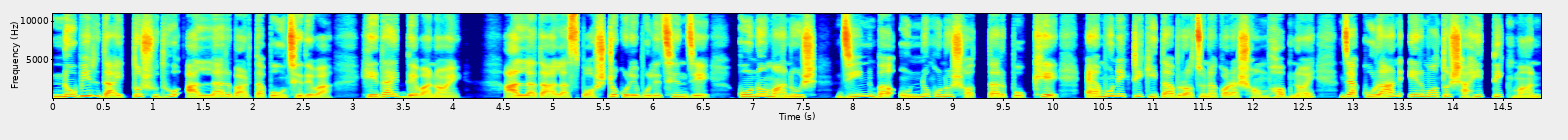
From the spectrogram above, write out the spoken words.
নবীর দায়িত্ব শুধু আল্লাহর বার্তা পৌঁছে দেওয়া, হেদায়ত দেওয়া নয়। আল্লাহ তাল্লাহ স্পষ্ট করে বলেছেন যে, কোনো মানুষ, জিন বা অন্য কোনো সত্তার পক্ষে এমন একটি কিতাব রচনা করা সম্ভব নয়, যা কুরআন এর মতো সাহিত্যিক মান,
